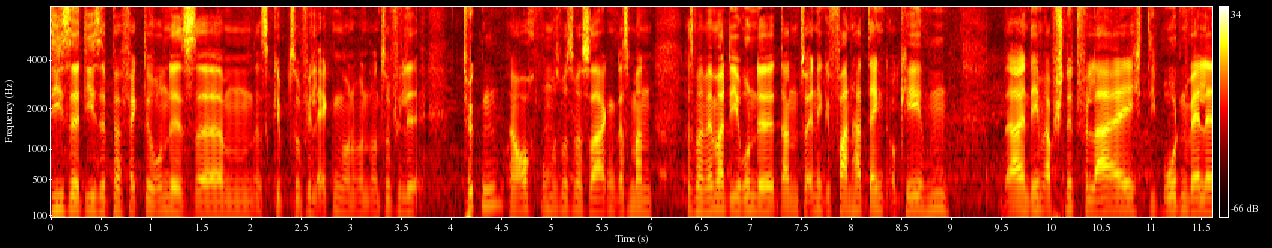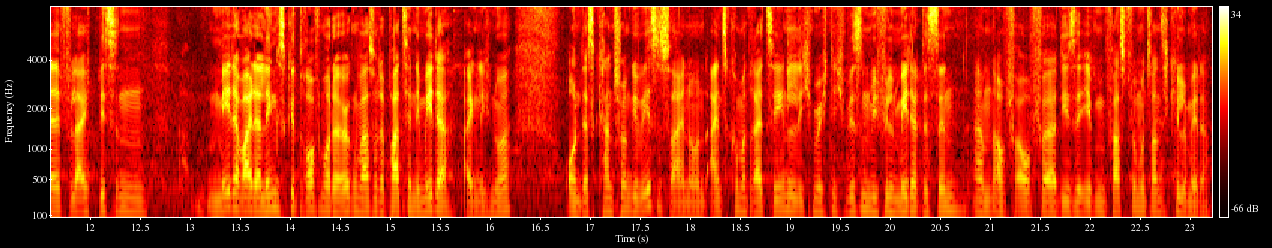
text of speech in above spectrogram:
diese, diese perfekte Runde. Es, ähm, es gibt so viele Ecken und, und, und so viele Tücken auch, muss, muss man sagen, dass man, dass man, wenn man die Runde dann zu Ende gefahren hat, denkt, okay, hm, da in dem Abschnitt vielleicht die Bodenwelle vielleicht ein bisschen einen Meter weiter links getroffen oder irgendwas oder ein paar Zentimeter eigentlich nur. Und das kann schon gewesen sein. Und 1,3 Zehntel, ich möchte nicht wissen, wie viele Meter das sind ähm, auf, auf äh, diese eben fast 25 Kilometer.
